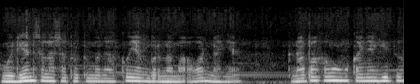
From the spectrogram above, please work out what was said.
Kemudian salah satu teman aku yang bernama Awan nanya, kenapa kamu mukanya gitu?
